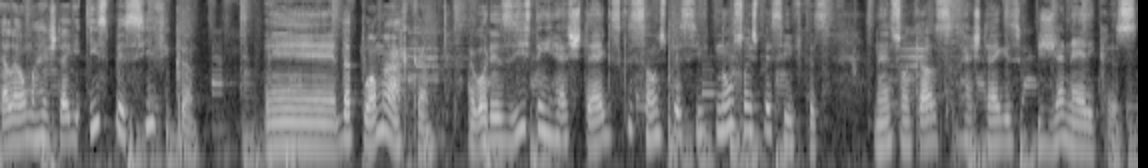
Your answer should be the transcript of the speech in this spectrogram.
ela é uma hashtag específica é, da tua marca. Agora existem hashtags que são específicas, não são específicas, né? São aquelas hashtags genéricas.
